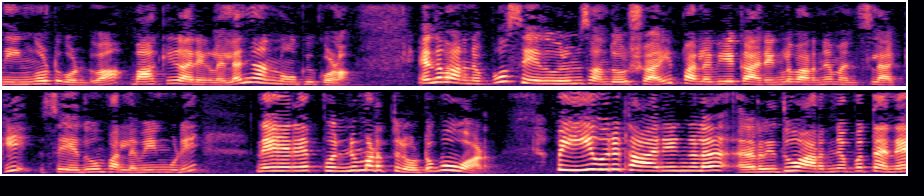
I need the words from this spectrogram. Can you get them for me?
നീ ഇങ്ങോട്ട് കൊണ്ടുവാ ബാക്കി കാര്യങ്ങളെല്ലാം ഞാൻ നോക്കിക്കോളാം. എന്ന് പറഞ്ഞപ്പോൾ സേതുവിനും സന്തോഷമായി പല്ലവിയെ കാര്യങ്ങൾ പറഞ്ഞ് മനസ്സിലാക്കി സേതുവും പല്ലവിയും കൂടി നേരെ പൊന്നുമടത്തിലോട്ട് പോവാണ്. അപ്പൊ ഈ ഒരു കാര്യങ്ങൾ ഋതു അറിഞ്ഞപ്പോൾ തന്നെ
